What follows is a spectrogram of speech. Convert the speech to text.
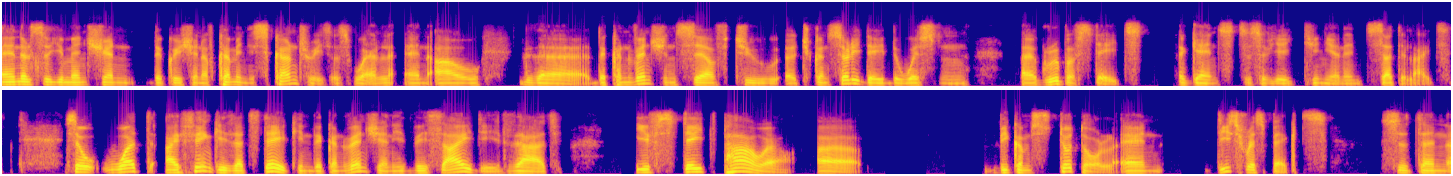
And also you mentioned the question of communist countries as well and how the, the convention served to, uh, to consolidate the Western uh, group of states against the Soviet Union and satellites. So what I think is at stake in the convention is this idea that if state power uh, becomes total and disrespects certain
